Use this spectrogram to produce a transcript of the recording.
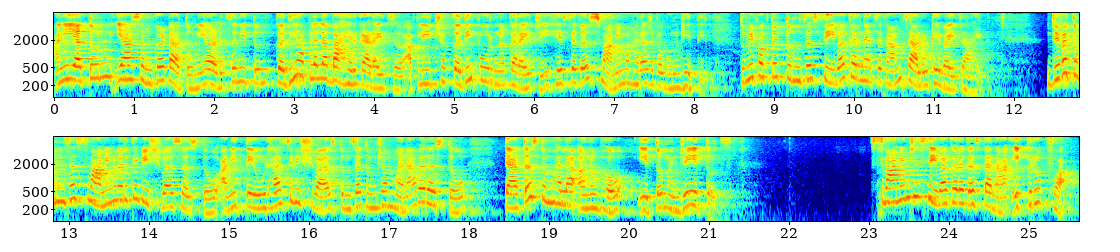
आणि यातून या संकटातून या अडचणीतून कधी आपल्याला बाहेर काढायचं आपली इच्छा कधी पूर्ण करायची हे सगळं स्वामी महाराज बघून घेतील. तुम्ही फक्त तुमचं सेवा करण्याचं काम चालू ठेवायचं आहे. जेव्हा तुमचा स्वामींवरती विश्वास असतो आणि तेवढाच विश्वास तुमचा तुमच्या मनावर असतो त्यातच तुम्हाला अनुभव येतो म्हणजे येतोच. स्वामींची सेवा करत असताना एकरूप व्हा.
